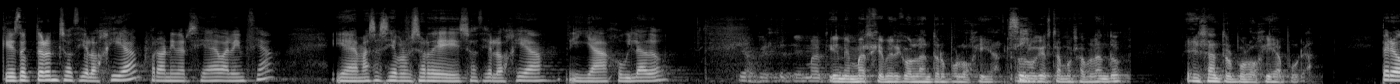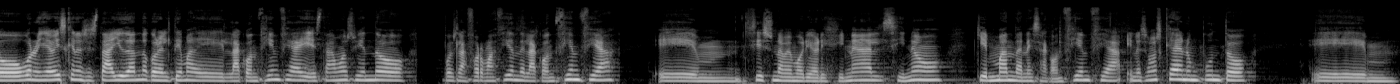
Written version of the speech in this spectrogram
que es doctor en sociología por la Universidad de Valencia y además ha sido profesor de sociología y ya jubilado. Sí, aunque este tema tiene más que ver con la antropología. Todo lo que estamos hablando es antropología pura. Pero bueno, ya veis que nos está ayudando con el tema de la conciencia y estamos viendo pues la formación de la conciencia Em, si es una memoria original, si no, quién manda en esa conciencia. Y nos hemos quedado en un punto, em,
